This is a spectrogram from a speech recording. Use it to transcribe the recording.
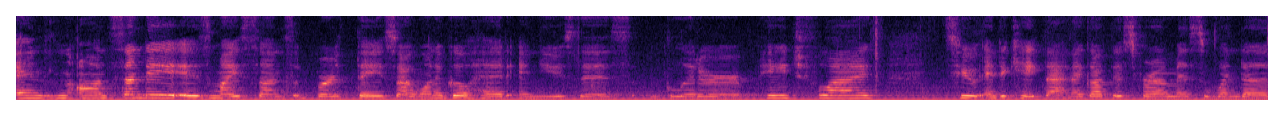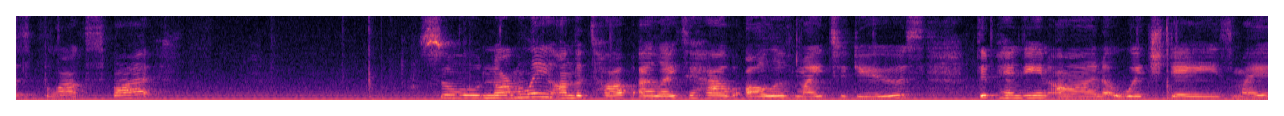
And on Sunday is my son's birthday, so I want to go ahead and use this glitter page flag to indicate that. And I got this from Miss Wenda's blog spot. So normally on the top, I like to have all of my to-dos depending on which days my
